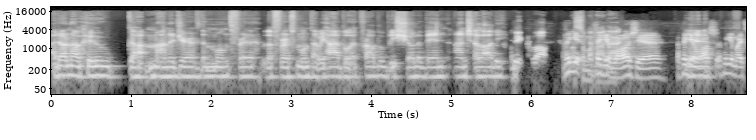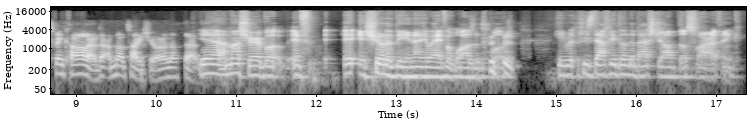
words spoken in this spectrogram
I don't know who got manager of the month for the first month that we had, but it probably should have been Ancelotti. I think it, I think like it was, yeah. I think yeah. it was. I think it might have been Carlo. I'm not entirely sure on that though. Yeah, I'm not sure, but if it, it should have been anyway, if it wasn't, but he he's definitely done the best job thus far. I think.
